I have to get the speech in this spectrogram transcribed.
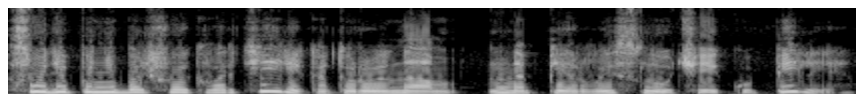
Судя по небольшой квартире, которую нам на первый случай купили,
